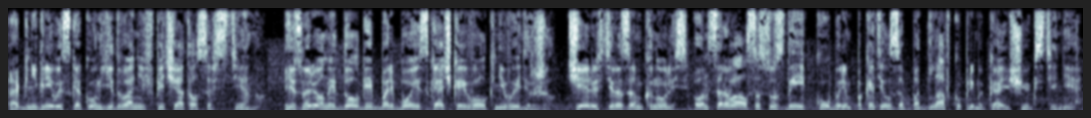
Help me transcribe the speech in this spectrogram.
Огнегривый скакун едва не впечатался в стену. Изнуренный долгой борьбой и скачкой волк не выдержал. Челюсти разомкнулись, он сорвался с узды и кубарем покатился под лавку, примыкающую к стене.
